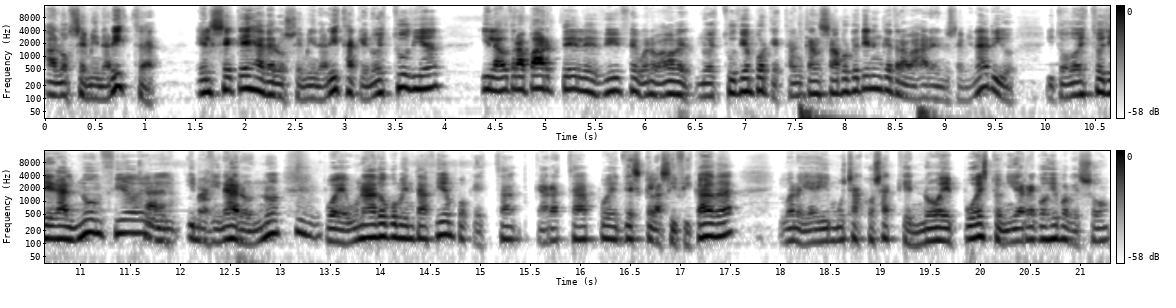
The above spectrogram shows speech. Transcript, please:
a los seminaristas. Él se queja de los seminaristas que no estudian y la otra parte les dice, bueno, vamos a ver, no estudian porque están cansados porque tienen que trabajar en el seminario y todo esto llega al nuncio y imaginaros, ¿no? Pues una documentación pues, que, está, que ahora está pues desclasificada y bueno, y hay muchas cosas que no he puesto ni he recogido porque son,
